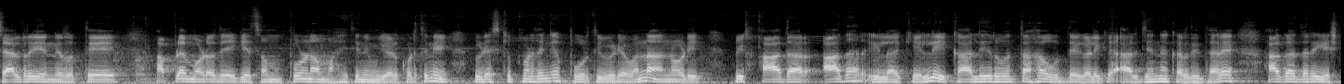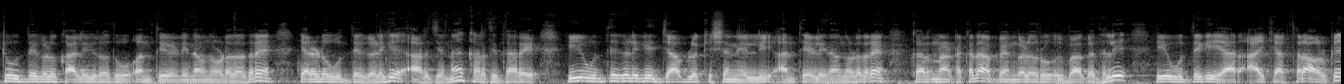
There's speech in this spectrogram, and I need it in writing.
ಸ್ಯಾಲ್ರಿ ಏನಿರುತ್ತೆ? ಅಪ್ಲೈ ಮಾಡೋದು ಹೇಗೆ? ಸಂಪೂರ್ಣ ಮಾಹಿತಿ ನಿಮ್ಗೆ ಹೇಳ್ಕೊಡ್ತೀನಿ. ವಿಡಿಯೋ ಸ್ಕಿಪ್ ಮಾಡ್ದಂಗೆ ಪೂರ್ತಿ ವಿಡಿಯೋವನ್ನು ನೋಡಿ. ಆಧಾರ್ ಆಧಾರ್ ಇಲಾಖೆಯಲ್ಲಿ ಖಾಲಿ ಇರುವಂತಹ ಹುದ್ದೆಗಳಿಗೆ ಅರ್ಜಿಯನ್ನು ಕರೆದಿದ್ದಾರೆ. ಹಾಗಾದರೆ ಎಷ್ಟು ಹುದ್ದೆಗಳು ಖಾಲಿ ಇರೋದು ಅಂತೇಳಿ ನಾವು ನೋಡೋದಾದರೆ ಎರಡು ಹುದ್ದೆಗಳಿಗೆ ಅರ್ಜಿನ ಕರೆದಿದ್ದಾರೆ. ಈ ಹುದ್ದೆಗಳಿಗೆ ಜಾಬ್ ಲೊಕೇಶನ್ ಎಲ್ಲಿ ಅಂತೇಳಿ ನಾವು ನೋಡಿದ್ರೆ ಕರ್ನಾಟಕದ ಬೆಂಗಳೂರು ವಿಭಾಗದಲ್ಲಿ ಈ ಹುದ್ದೆಗೆ ಯಾರು ಆಯ್ಕೆ ಆಗ್ತಾರೋ ಅವ್ರಿಗೆ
